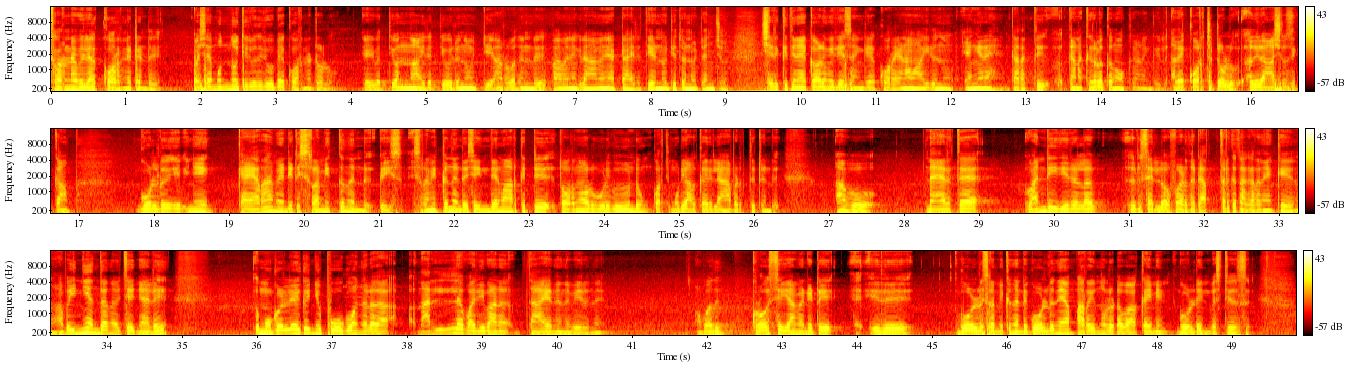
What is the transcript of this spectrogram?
സ്വർണവില കുറഞ്ഞിട്ടുണ്ട്. പക്ഷേ മുന്നൂറ്റി ഇരുപത് രൂപയെ കുറഞ്ഞിട്ടുള്ളൂ. എഴുപത്തി ഒന്നായിരത്തി ഒരുന്നൂറ്റി അറുപതുണ്ട് പവന് ഗ്രാമിന് എട്ടായിരത്തി എണ്ണൂറ്റി തൊണ്ണൂറ്റഞ്ചും ശരിക്കും ഇതിനേക്കാളും വലിയ സംഖ്യ കുറയണമായിരുന്നു. എങ്ങനെ? കറക്റ്റ് കണക്കുകളൊക്കെ നോക്കുകയാണെങ്കിൽ. അതേ കുറച്ചിട്ടുള്ളൂ. അതിൽ ആശ്വസിക്കാം. ഗോൾഡ് ഇനി കയറാൻ വേണ്ടിയിട്ട് ശ്രമിക്കുന്നുണ്ട് കേസ് ശ്രമിക്കുന്നുണ്ട്. പക്ഷേ ഇന്ത്യൻ മാർക്കറ്റ് തുറന്നതോടുകൂടി വീണ്ടും കുറച്ചും കൂടി ആൾക്കാർ ലാഭം എടുത്തിട്ടുണ്ട്. അപ്പോൾ നേരത്തെ വൻ രീതിയിലുള്ള ഒരു സെൽ ഓഫ് നടന്നിട്ട് അത്രയ്ക്ക് തകർന്നൊക്കെ ആയിരുന്നു. അപ്പോൾ ഇനി എന്താണെന്ന് വെച്ച് കഴിഞ്ഞാൽ മുകളിലേക്ക് ഇനി പോകുമോ എന്നുള്ളതാണ് നല്ല വലിവാണ് താഴെ നിന്ന് വരുന്നത്. അപ്പോൾ അത് ക്രോസ് ചെയ്യാൻ വേണ്ടിയിട്ട് ഇത് ഗോൾഡ് ശ്രമിക്കുന്നുണ്ട്. ഗോൾഡ് ഞാൻ പറയുന്നുള്ളൂ കേട്ടോ വാക്ക്. I mean gold investors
